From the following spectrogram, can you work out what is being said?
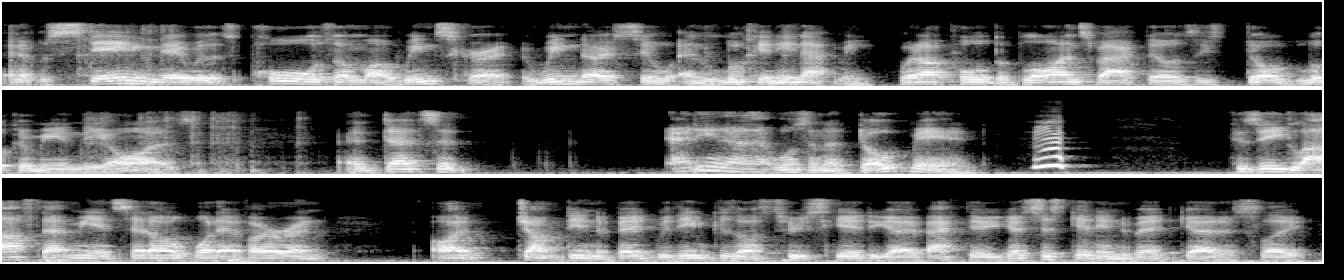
and it was standing there with its paws on my windscreen windowsill and looking in at me. When I pulled the blinds back, there was this dog looking me in the eyes. And Dad said, How do you know that wasn't a dog man? Hmm. Because he laughed at me and said, Oh, whatever. And I jumped into bed with him because I was too scared to go back there. He goes, Just get into bed, go to sleep.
